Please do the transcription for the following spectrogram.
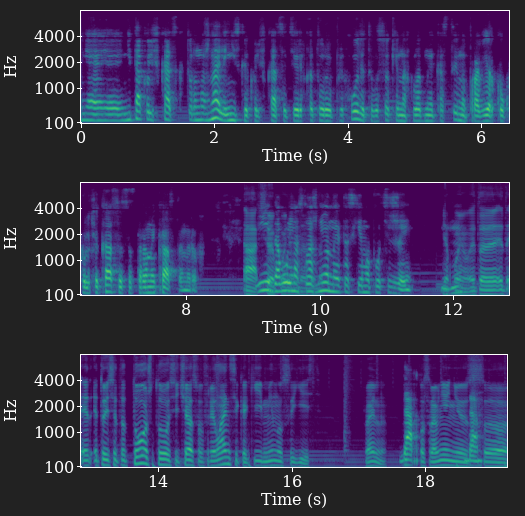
не, не та квалификация, которая нужна, или низкая квалификация тех, которые приходят, и высокие накладные косты на проверку квалификации со стороны кастомеров. А, и все, довольно понял, осложненная да, да. эта схема платежей. Я угу. понял. Это, это, это, то есть это то, что сейчас во фрилансе, какие минусы есть. Правильно? Да. По сравнению да. с э,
